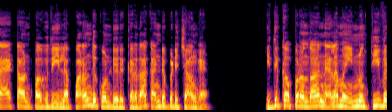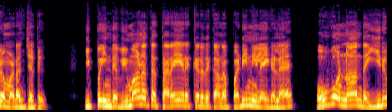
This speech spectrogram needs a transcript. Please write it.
ரேட்டான் பகுதியில் பறந்து கொண்டிருக்கிறதா கண்டுபிடிச்சாங்க. இதுக்கப்புறம் தான் நிலைமை இன்னும் தீவிரமடைஞ்சது. இப்போ இந்த விமானத்தை தரையிறக்கிறதுக்கான படிநிலைகளை ஒவ்வொன்னா அந்த இரு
